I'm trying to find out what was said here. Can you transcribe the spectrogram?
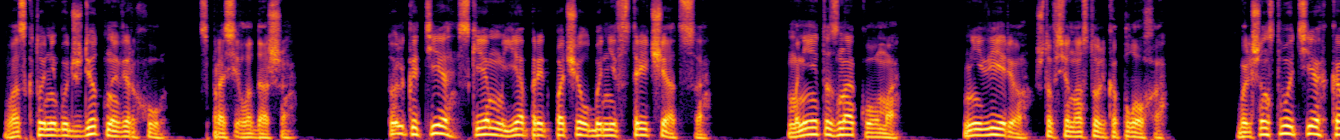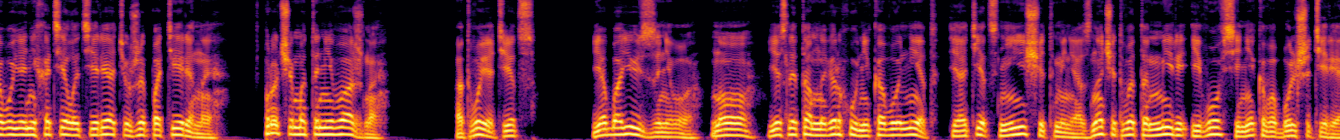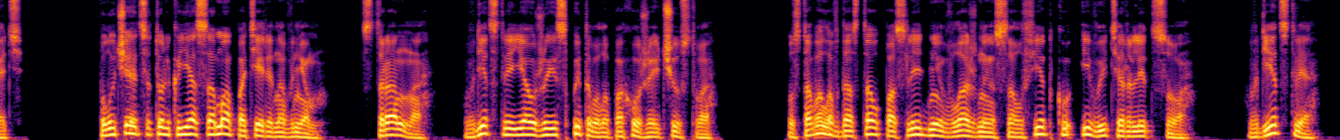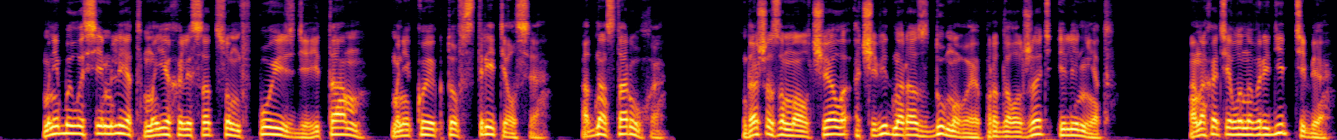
«Вас кто-нибудь ждет наверху?» – спросила Даша. Только те, с кем я предпочел бы не встречаться. Мне это знакомо. Не верю, что все настолько плохо. Большинство тех, кого я не хотела терять, уже потеряны. Впрочем, это не важно. А твой отец? Я боюсь за него, но если там наверху никого нет, и отец не ищет меня, значит, в этом мире и вовсе некого больше терять. Получается, только я сама потеряна в нем. Странно, в детстве я уже испытывала похожее чувство. Пустовалов достал последнюю влажную салфетку и вытер лицо. В детстве? Мне было семь лет, мы ехали с отцом в поезде, и там мне кое-кто встретился. Одна старуха. Даша замолчала, очевидно раздумывая, продолжать или нет. Она хотела навредить тебе?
